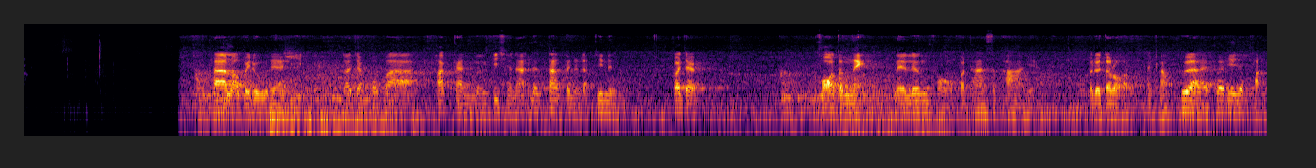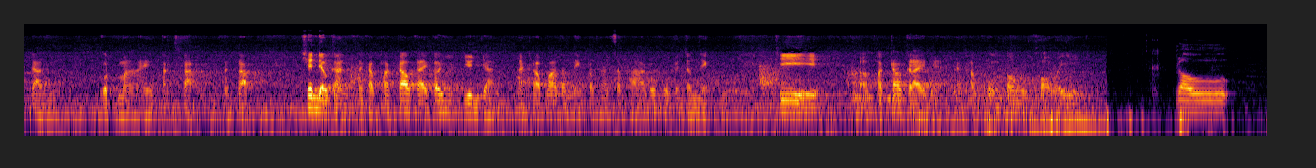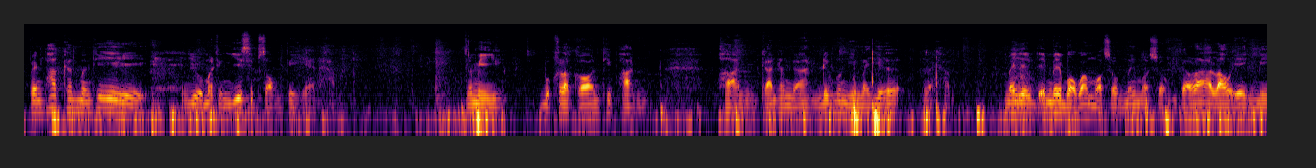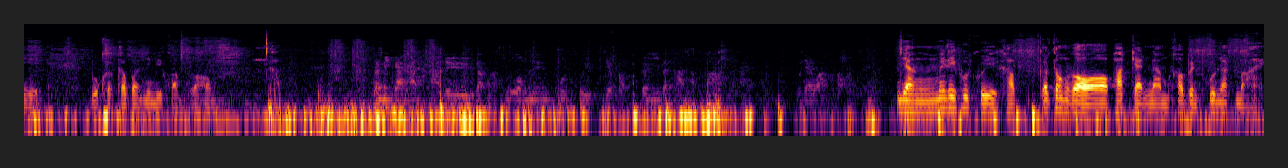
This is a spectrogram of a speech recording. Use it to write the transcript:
ถ้าเราไปดูในอดีต เราจะพบว่าพรรคการเมืองที่ชนะเลือกตั้งเป็นอันดับที่หนึ่งก็จะขอตำแหน่งในเรื่องของประธานสภาเนี่ยมาโดยตลอดนะครับ เพื่ออะไรเพื่อที่จะผลักดันกฎหมายต่างๆนะครับ เช่นเดียวกันนะครับพรรคก้าวไกลก็ยืนยันนะครับ ว่าตำแหน่งประธานสภาก็คงเป็นตำแหน่งที่พรรคก้าวไกลเนี่ยนะครับคงต้องขอไว้เองเราเป็นพรรคการเมืองที่อยู่มาถึง 22 ปีนะครับแล้วมีบุคลากรที่ผ่าน ผ่านการทำงานเรื่องพวกนี้มาเยอะนะครับ ไม่ได้ไม่บอกว่าเหมาะสมไม่เหมาะสม แต่ว่าเราเองมีบุคลากรที่มีความพร้อมครับจะมีการนัดหารือกับพรรคร่วมเรื่องพูดคุยเกี่ยวกับเก้าอี้ประธานสภาเมื่อไหร่ครับได้วางต่อยังไม่ได้พูดคุยครับ ก็ต้องรอพรรคแกนนำเขาเป็นผู้นัดหมาย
